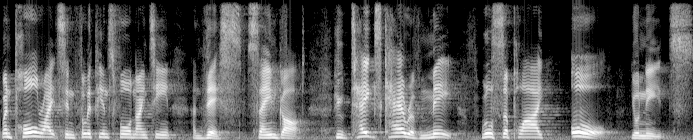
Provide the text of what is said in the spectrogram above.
when Paul writes in Philippians 4:19, and this same God who takes care of me will supply all your needs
